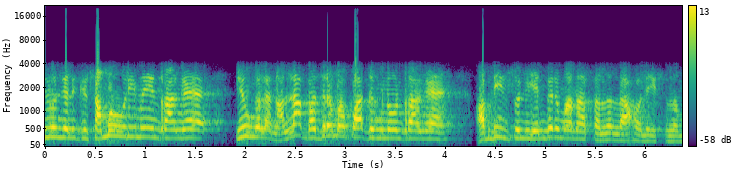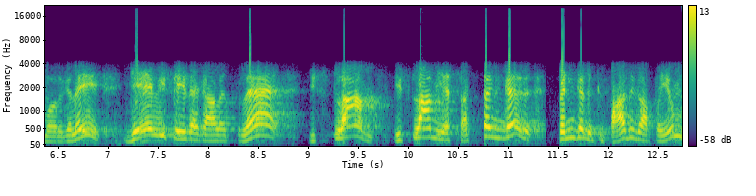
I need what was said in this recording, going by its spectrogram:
இவங்களுக்கு சம உரிமைன்றாங்க. இவங்கள நல்லா பத்திரமா பார்த்துக்கணுன்றாங்க. அப்படின்னு சொல்லி எம்பெருமானா ஸல்லல்லாஹு அலைஹி அவர்களை கேலி செய்த காலத்துல இஸ்லாம் இஸ்லாமிய சட்டங்கள் பெண்களுக்கு பாதுகாப்பையும்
